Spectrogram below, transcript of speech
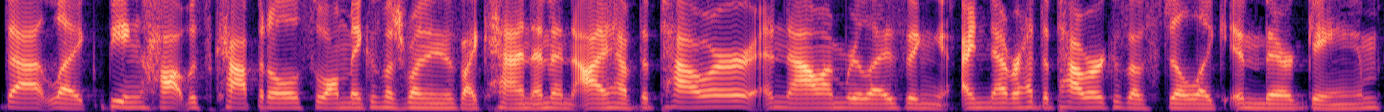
that like being hot was capital, so I'll make as much money as I can, and then I have the power. And now I'm realizing I never had the power because I was still like in their game.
